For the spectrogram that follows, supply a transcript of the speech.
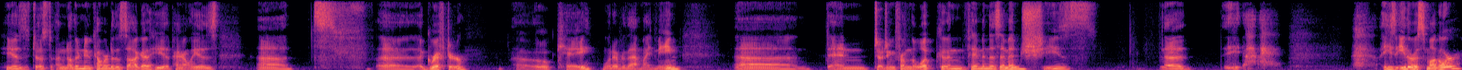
he is just another newcomer to the saga. He apparently is uh, uh, a grifter. Uh, okay, whatever that might mean. Uh, and judging from the look of him in this image, he's. Uh, he, he's either a smuggler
